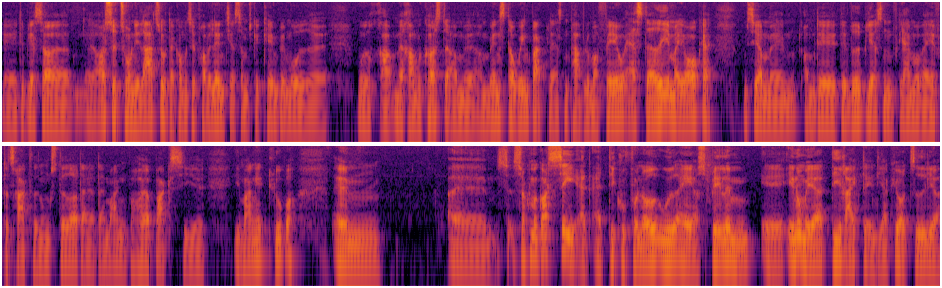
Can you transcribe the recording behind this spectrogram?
Øh, det bliver så også Tony Lato, der kommer til fra Valencia, som skal kæmpe mod... Mod, med Ramon Costa om, om venstre wingbackpladsen. Pablo Maffeo er stadig i Mallorca. Vi ser, om, om det, det vedbliver sådan, fordi han må være eftertragtet nogle steder. Der, der er mangel på højre backs i, i mange klubber. Øhm, øh, så, så kunne man godt se, at, at de kunne få noget ud af at spille øh, endnu mere direkte, end de har gjort tidligere.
